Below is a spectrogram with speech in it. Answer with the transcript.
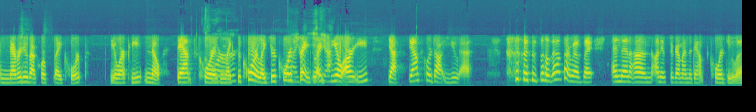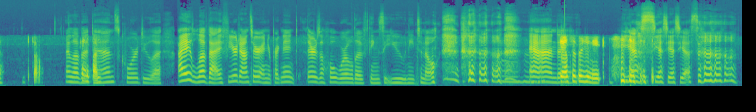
I never knew about corp like corp, C O R P. No, dance core Core. like the core, like your core Like, strength, right? yeah. C O R E. Yeah, dancecore.us. so that's our website, and then on on Instagram, I'm the dance core doula. So I love Kinda that dance core doula. I love that. If you're a dancer and you're pregnant, there's a whole world of things that you need to know. And uh, dancers are unique. yes, yes, yes, yes.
